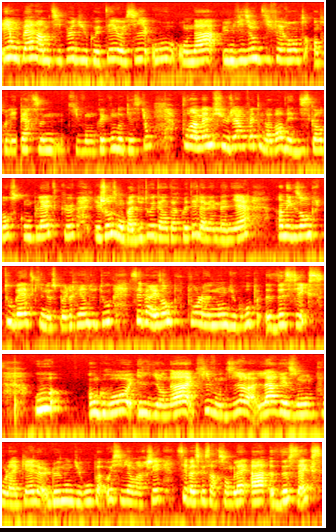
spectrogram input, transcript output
Et on perd un petit peu du côté aussi où on a une vision différente entre les personnes qui vont répondre aux questions. Pour un même sujet, en fait, on va avoir des discordances complètes que les choses n'ont pas du tout été interprétées de la même manière. Un exemple tout bête qui ne spoil rien du tout, c'est par exemple pour le nom du groupe The Six, où En gros, il y en a qui vont dire la raison pour laquelle le nom du groupe a aussi bien marché, c'est parce que ça ressemblait à The Sex.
